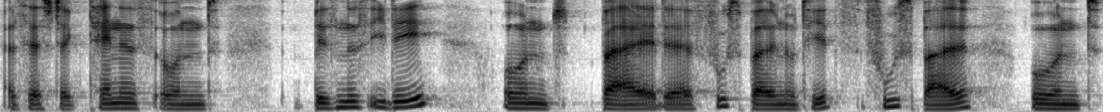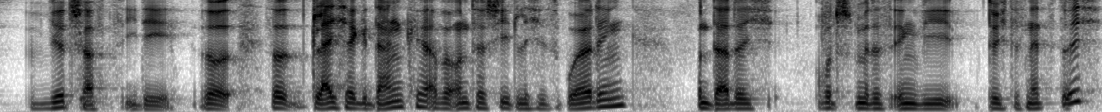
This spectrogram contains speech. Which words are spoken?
als Hashtag Tennis und Business-Idee und bei der Fußball-Notiz Fußball und Wirtschaftsidee. So, so gleicher Gedanke, aber unterschiedliches Wording und dadurch rutscht mir das irgendwie durch das Netz durch?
